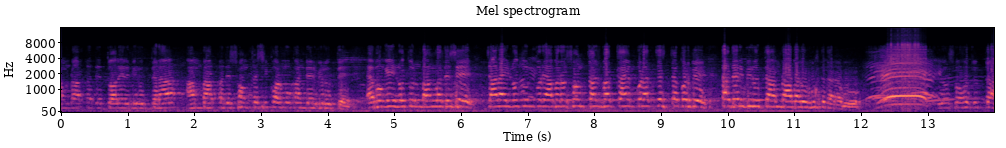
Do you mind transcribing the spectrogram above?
আমরা আপনাদের দলের বিরুদ্ধে না আমরা আপনাদের সন্ত্রাসী কর্মকাণ্ডের বিরুদ্ধে। এবং এই নতুন বাংলাদেশে যারাই নতুন করে আবারও সন্ত্রাসবাদ কায়েম করার চেষ্টা করবে তাদের বিরুদ্ধে আমরা আবারও রুখে দাঁড়াবো। প্রিয় সহযোদ্ধা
